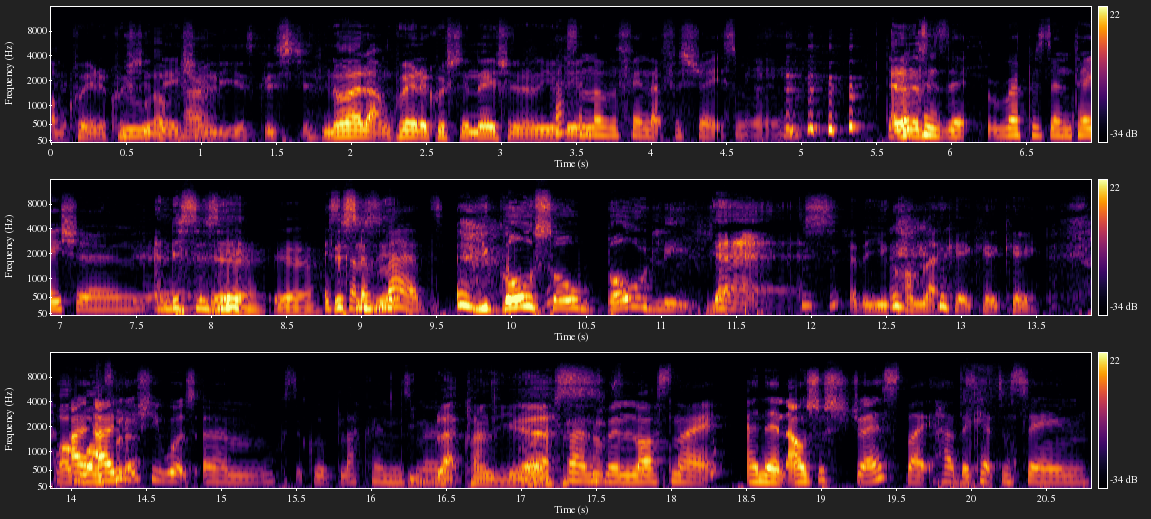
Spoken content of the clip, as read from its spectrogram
I'm creating a Christian Who nation. apparently is Christian. You know that I'm creating a Christian nation, and That's doing, another thing that frustrates me. The And represent- representation. And this is yeah, it. Yeah. It's This kind of is it. mad. you go so boldly, yes, and then you come like KKK. Well, I, go I for that. literally watched um what's it called Black Klansman. Black clans, yes. Klansman last night, and then I was just stressed, like how they kept on saying,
